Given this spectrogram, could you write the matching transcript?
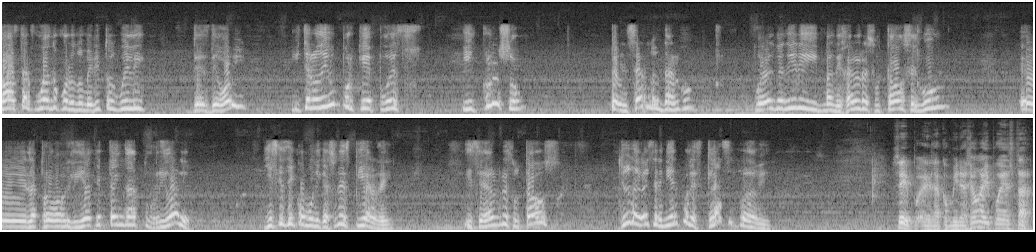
va a estar jugando con los numeritos Willy desde hoy. Y te lo digo porque pues incluso pensando en algo, puedes venir y manejar el resultado según eh, la probabilidad que tenga tu rival. Y es que si Comunicaciones pierde y se dan resultados, de una vez el miércoles clásico, David. Sí, pues, la combinación ahí puede estar.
